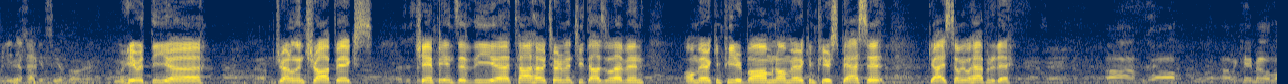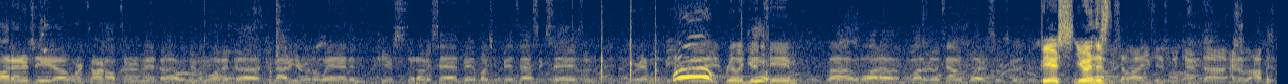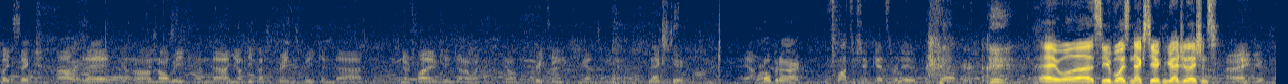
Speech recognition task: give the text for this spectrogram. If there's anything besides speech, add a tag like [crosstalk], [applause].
Yes, I can see your boner. We're here with the uh, Adrenaline Tropics, Is this the champions of the uh, Tahoe Tournament 2011, All-American Peter Baum and All-American Pierce Bassett. Guys, tell me what happened today. Uh, well, uh, we came out with a lot of energy, uh, worked hard all tournament. Uh, we knew we wanted to uh, come out of here with a win, and Pierce stood on his head, made a bunch of fantastic saves, and we were able to beat a really, really good Yeah. team uh, with a lot of a lot of really talented players. So it was good. Pierce, you were in this. we spent a lot of energy this weekend. Uh, I know the offense played sick uh, today um, and all week, and uh, you know defense was great this week, and uh, you know just a lot of energy in general. I think you know great team we got this weekend. next year? Yeah. We're hoping our sponsorship gets renewed. So [laughs] Hey, we'll uh, see you boys next year. Congratulations.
